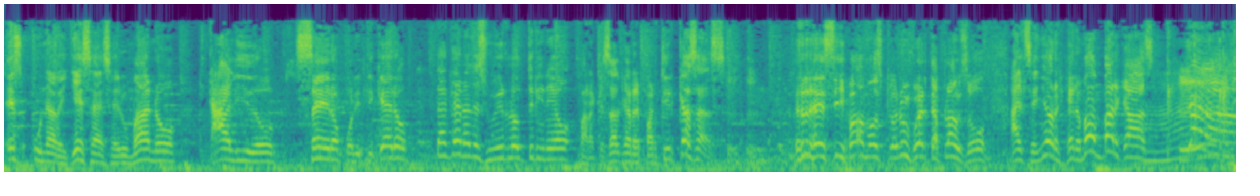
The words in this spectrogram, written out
Es una belleza de ser humano, cálido, cero politiquero. Da ganas de subirlo a un trineo para que salga a repartir casas. Recibamos con un fuerte aplauso al señor Germán Vargas. ¡Llana!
